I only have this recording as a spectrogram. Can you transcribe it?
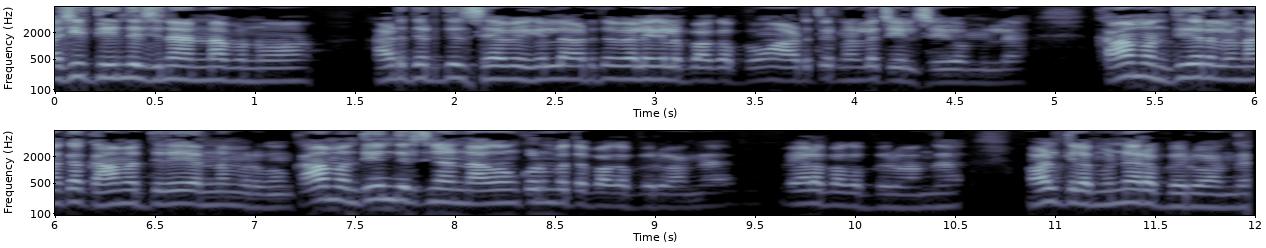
பசி தீர்ந்துருச்சுன்னா என்ன பண்ணுவோம்? அடுத்தடுத்து சேவைகள் அடுத்த வேலைகளை பார்க்க போவோம் அடுத்து நல்ல செயல் செய்வோம் இல்லை. காமம் தீரலைனாக்கா காமத்திலே எண்ணம் இருக்கும். காமம் தீர்ந்துருச்சுன்னா என்ன ஆகும்? குடும்பத்தை பார்க்க போயிடுவாங்க வேலை பார்க்க போயிடுவாங்க வாழ்க்கையில் முன்னேற போயிடுவாங்க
